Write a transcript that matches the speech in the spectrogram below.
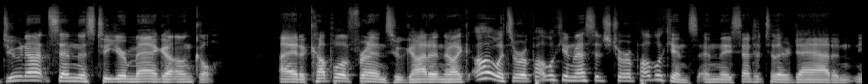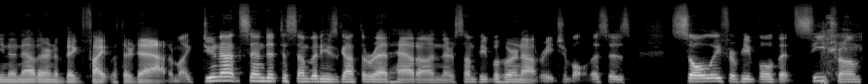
do not send this to your MAGA uncle I had a couple of friends who got it and they're like, "Oh, it's a Republican message to Republicans," and they sent it to their dad, and you know now they're in a big fight with their dad. I'm like, "Do not send it to somebody who's got the red hat on." There's some people who are not reachable. This is solely for people that see Trump,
